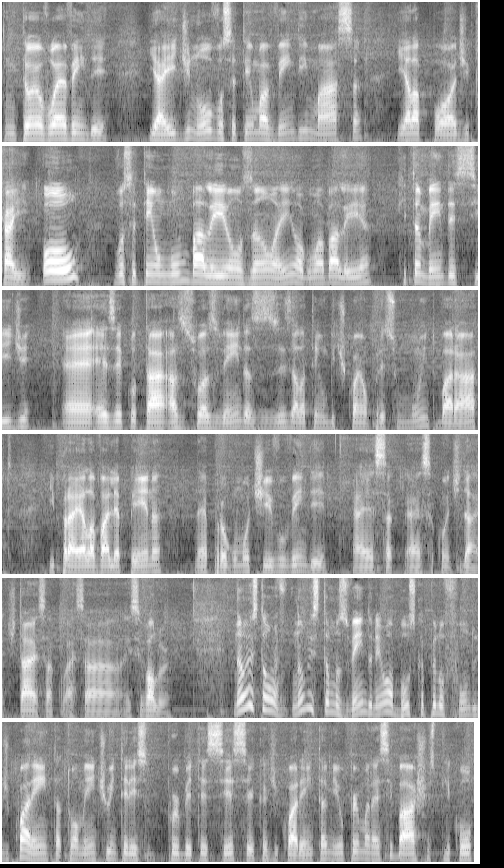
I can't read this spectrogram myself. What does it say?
então eu vou é vender. E aí, de novo, você tem uma venda em massa e ela pode cair. Ou você tem algum baleiãozão aí, alguma baleia, que também decide é, executar as suas vendas. Às vezes ela tem um Bitcoin a um preço muito barato e para ela vale a pena, né, por algum motivo, vender a essa, a essa quantidade, tá? Essa, essa, esse valor. Não, estão, não estamos vendo nenhuma busca pelo fundo de 40. Atualmente, o interesse por BTC, cerca de 40 mil, permanece baixo, explicou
